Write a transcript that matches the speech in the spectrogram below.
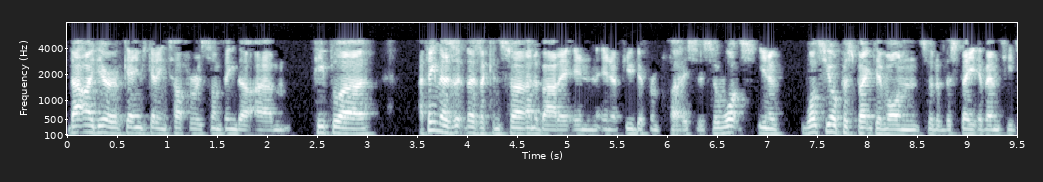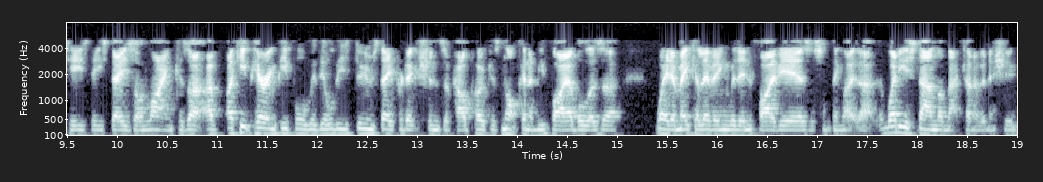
that idea of games getting tougher is something that um, people are. I think there's a, there's a concern about it in, in a few different places. So what's you know what's your perspective on sort of the state of MTTs these days online? Because I I I keep hearing people with all these doomsday predictions of how poker's not going to be viable as a way to make a living within five years or something like that. Where do you stand on that kind of an issue?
